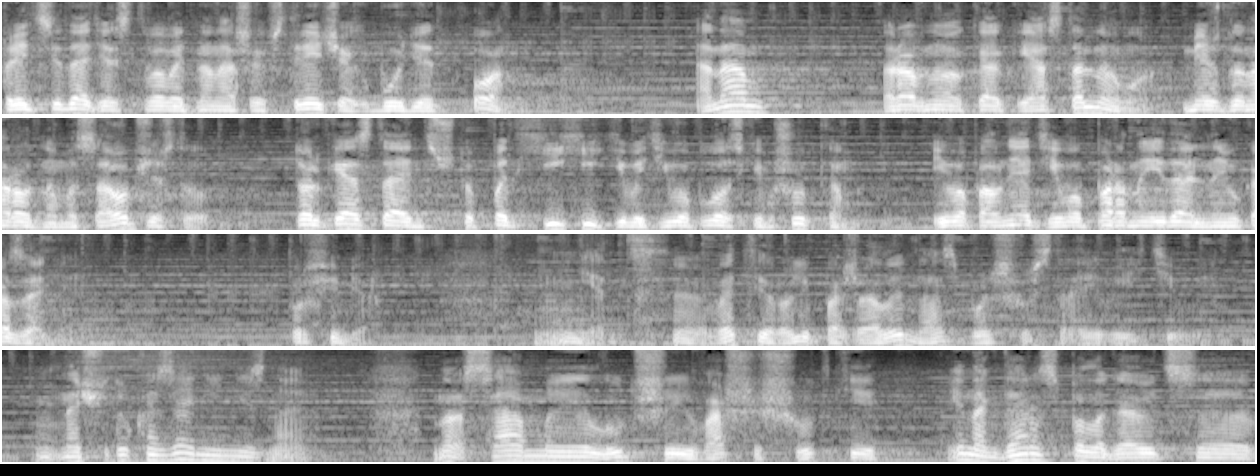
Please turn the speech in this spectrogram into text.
председательствовать на наших встречах будет он. А нам, равно как и остальному международному сообществу, только и останется, что подхихикивать его плоским шуткам и выполнять его параноидальные указания. Парфюмер. Нет, в этой роли, пожалуй, нас больше устраиваете вы. Насчет указаний не знаю. Но самые лучшие ваши шутки иногда располагаются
